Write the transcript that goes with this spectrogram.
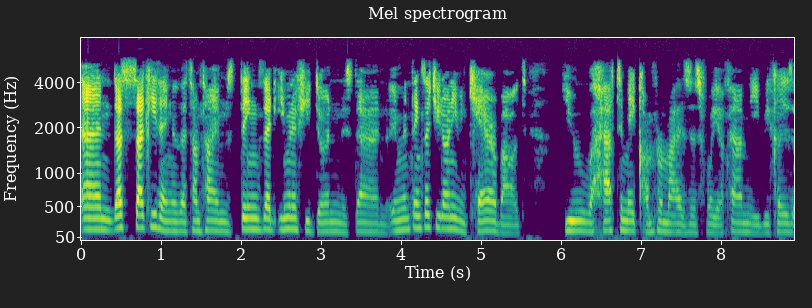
And that's the sucky thing is that sometimes things that even if you don't understand, even things that you don't even care about, you have to make compromises for your family because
